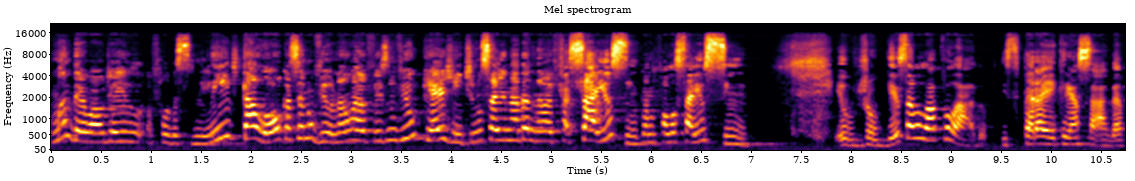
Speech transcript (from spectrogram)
Mandei o áudio aí, falei assim, Lindy, tá louca, você não viu? Não, eu fiz, não viu o quê, gente? Não saiu nada não. Saiu sim, quando falou saiu sim. Eu joguei o celular pro lado. Espera aí, criançada.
